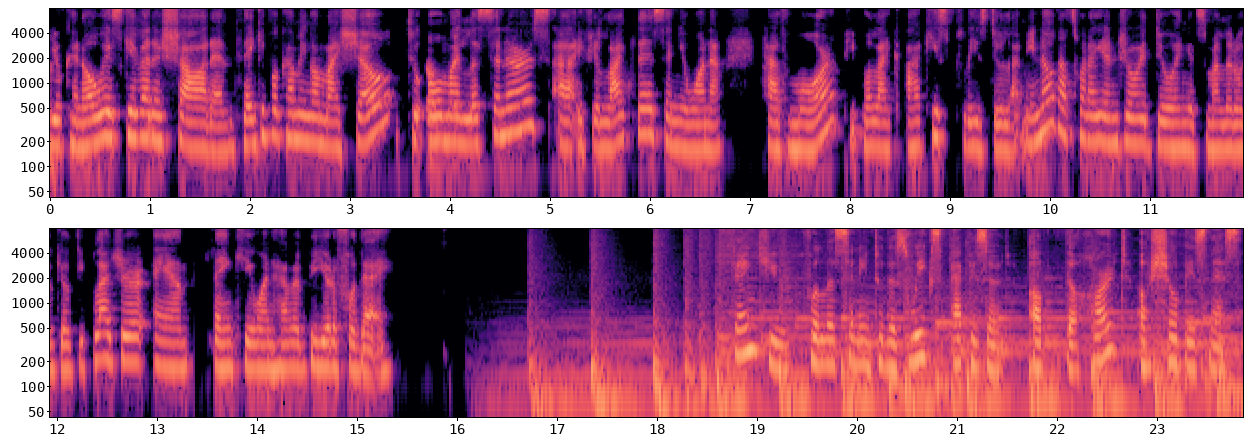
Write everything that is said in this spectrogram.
you can always give it a shot. And thank you for coming on my show. To all my listeners, uh, if you like this and you want to have more people like Akis, please do let me know. That's what I enjoy doing. It's my little guilty pleasure. And thank you and have a beautiful day. Thank you for listening to this week's episode of The Heart of Show Business.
